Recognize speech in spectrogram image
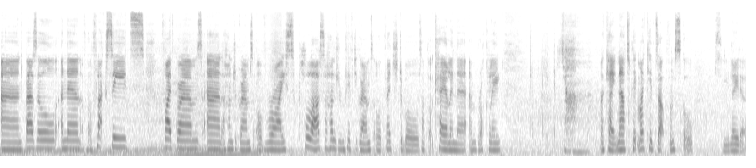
and basil, and then I've got flax seeds, 5 grams, and 100 grams of rice, plus 150 grams of vegetables. I've got kale in there and broccoli. Yum. Okay, now to pick my kids up from school. See you later.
